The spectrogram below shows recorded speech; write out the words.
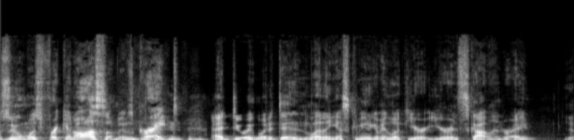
Zoom was freaking awesome. It was great at doing what it did and letting us communicate. I mean, look, you're you're in Scotland, right? Yeah.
